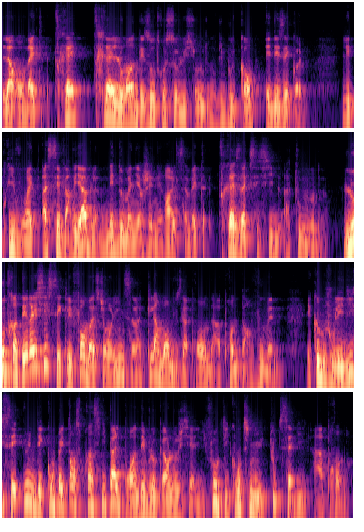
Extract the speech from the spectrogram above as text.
Là, on va être très très loin des autres solutions, donc du bootcamp et des écoles. Les prix vont être assez variables, mais de manière générale, ça va être très accessible à tout le monde. L'autre intérêt ici, c'est que les formations en ligne, ça va clairement vous apprendre à apprendre par vous-même. Et comme je vous l'ai dit, c'est une des compétences principales pour un développeur logiciel. Il faut qu'il continue toute sa vie à apprendre.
